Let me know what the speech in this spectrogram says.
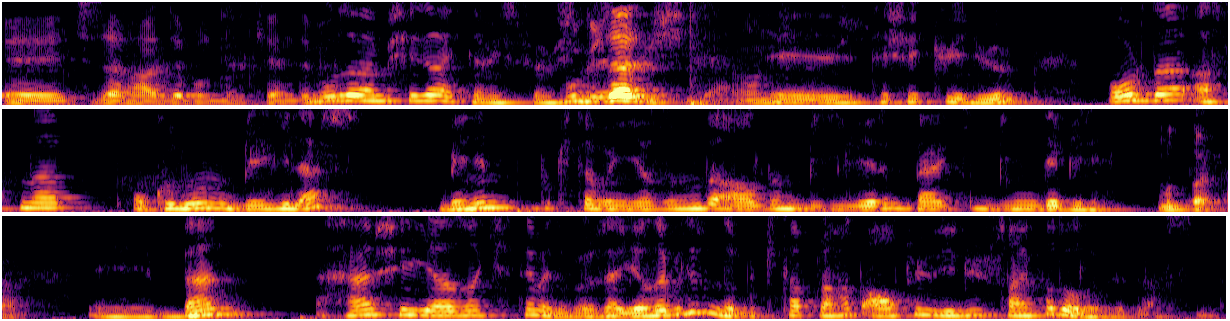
e, çizer halde buldum kendimi. Burada ben bir şey daha eklemek istiyorum. Bu Şimdi, güzel bir şey yani. Onu e, teşekkür ediyorum. Orada aslında okuduğun bilgiler benim bu kitabın yazımında aldığım bilgilerin belki binde biri. Mutlaka. E, ben her şeyi yazmak istemedim. Özel yazabilirim de bu kitap rahat 600-700 sayfa da olabilirdi aslında.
